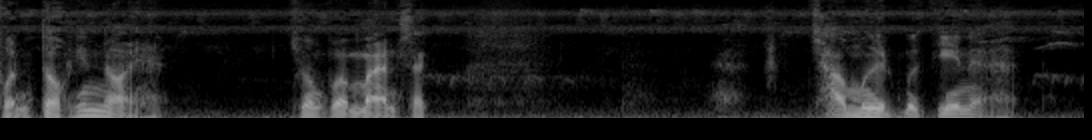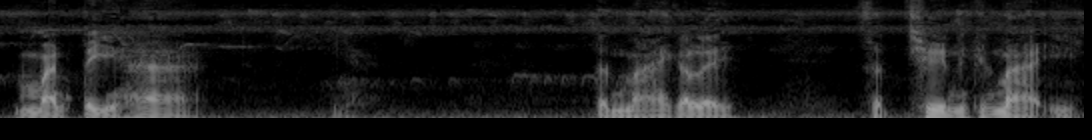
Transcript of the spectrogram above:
ฝนตกนิดหน่อยฮะ ช่วงประมาณสัก เช้ามืดเมื่อกี้เนะฮะประมาณตีห้าต้นไม้ก็เลย สดชื่นขึ้นมาอีก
